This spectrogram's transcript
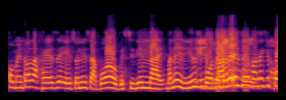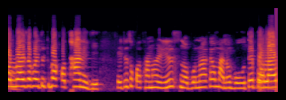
কমেণ্টত আহে যে এইজনী যাব আৰু বেছি দিন নাই মানে ৰিলচ বনালে যে মানে কি। পলুৱাই যাব এইটো কিবা কথা নেকি এইটোতো কথা নহয় ৰিলচ নবনোৱাকেও মানুহ বহুতে পলাই।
